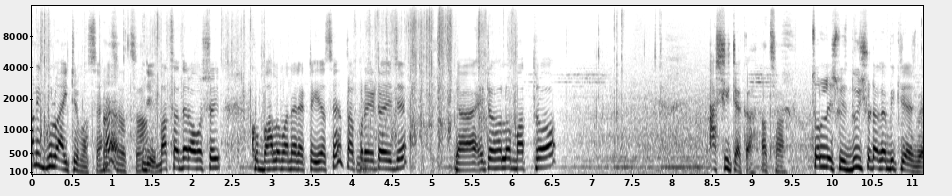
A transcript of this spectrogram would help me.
অনেকগুলো আইটেম আছে হ্যাঁ? আচ্ছা, আচ্ছা। জি বাচ্চাদের অবশ্যই খুব ভালো মানের একটা ইয়ে আছে। তারপরে এটা এই যে আহ, এটা হলো মাত্র আশি টাকা। আচ্ছা। চল্লিশ পিস দুইশো টাকা বিক্রি আসবে।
